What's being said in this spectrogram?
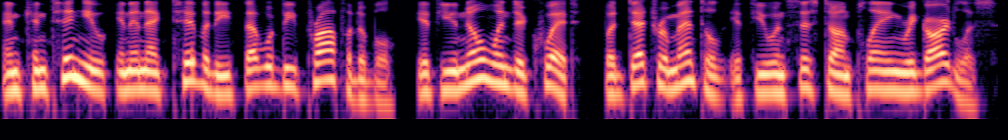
and continue in an activity that would be profitable if you know when to quit, but detrimental if you insist on playing regardless.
